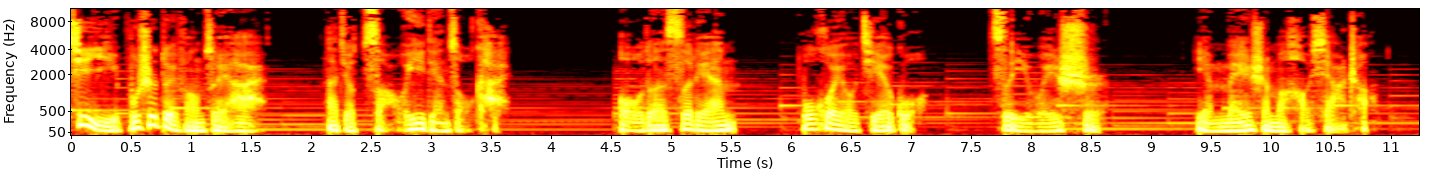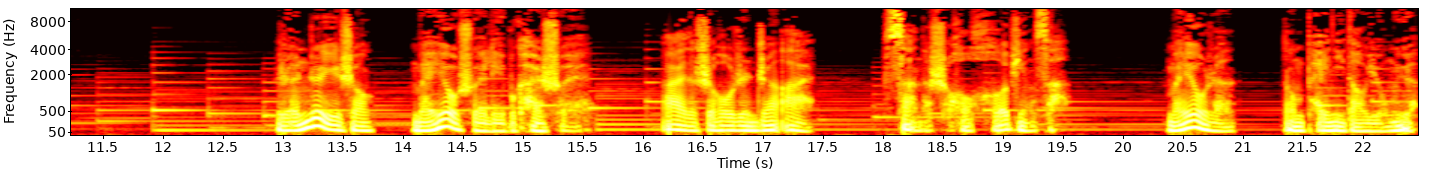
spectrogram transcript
既已不是对方最爱，那就早一点走开。藕断丝连，不会有结果，自以为是。也没什么好下场。人这一生，没有谁离不开谁，爱的时候认真爱，散的时候和平散，没有人能陪你到永远。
